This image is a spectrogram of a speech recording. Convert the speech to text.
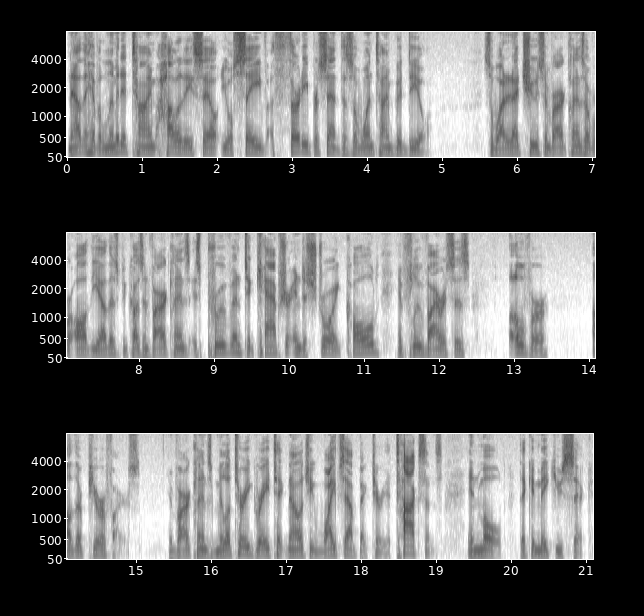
Now they have a limited time holiday sale. You'll save 30%. This is a one time good deal. So why did I choose EnviroKlenz over all the others? Because EnviroKlenz is proven to capture and destroy cold and flu viruses over other purifiers. EnviroKlenz military grade technology wipes out bacteria, toxins, and mold that can make you sick.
